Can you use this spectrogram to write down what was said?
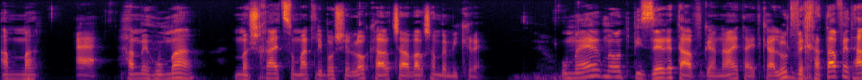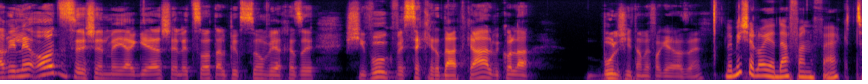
המ, המהומה משכה את תשומת ליבו של לוקהארט שעבר שם במקרה. הוא מהר מאוד פיזר את ההפגנה, את ההתקהלות, וחטף את הארי לעוד סשן מייגע של עצות על פרסום ואחרי זה שיווק וסקר דעת קהל וכל ה bullshit המפגר הזה. למי שלא ידע fun fact,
